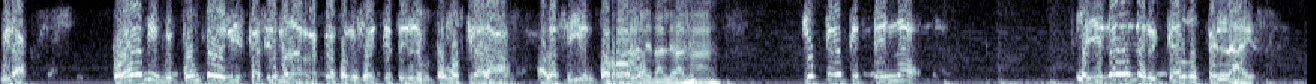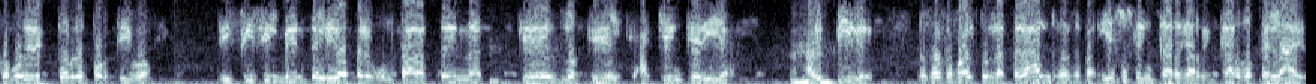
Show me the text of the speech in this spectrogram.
Mira, dar mi, mi punto de vista así de manera rápida porque sé que tenemos tenemos que ir a la, a la siguiente rola. Dale, dale, dale. Ajá. Yo creo que Tena, la llegada de Ricardo Peláez como director deportivo, difícilmente le iba a preguntar a Tena qué es lo que él, a quién quería. Ajá. Ahí pide, nos hace falta un lateral, nos hace y eso se encarga Ricardo Peláez.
